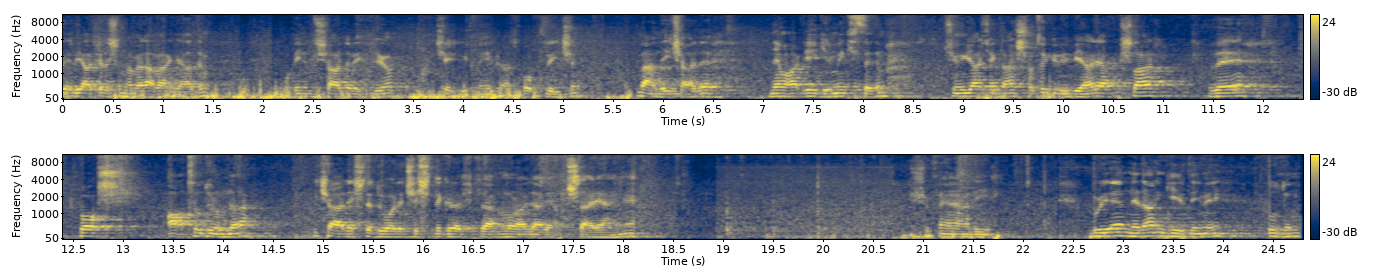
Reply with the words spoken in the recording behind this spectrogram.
Buraya bir arkadaşımla beraber geldim. O beni dışarıda bekliyor. İçeri girmeye biraz korktuğu için. Ben de içeride ne var diye girmek istedim. Çünkü gerçekten şato gibi bir yer yapmışlar ve boş, atıl durumda. İçeride işte duvara çeşitli grafitler, muraller yapmışlar yani. Şu fena değil. Buraya neden girdiğimi buldum.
